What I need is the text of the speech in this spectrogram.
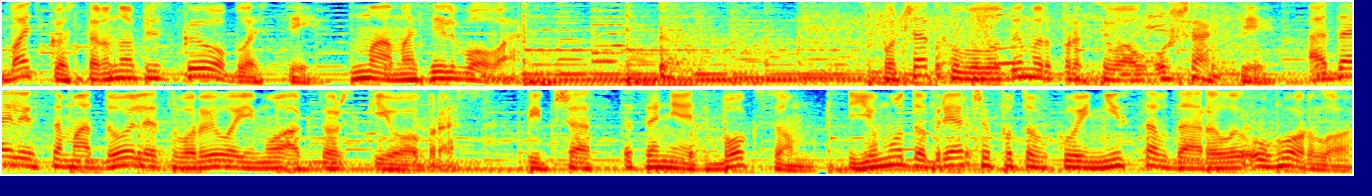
батько з Тернопільської області, мама зі Львова. Спочатку Володимир працював у шахті, а далі сама доля творила йому акторський образ. Під час занять боксом йому добряче потовкли ніс та вдарили у горло,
